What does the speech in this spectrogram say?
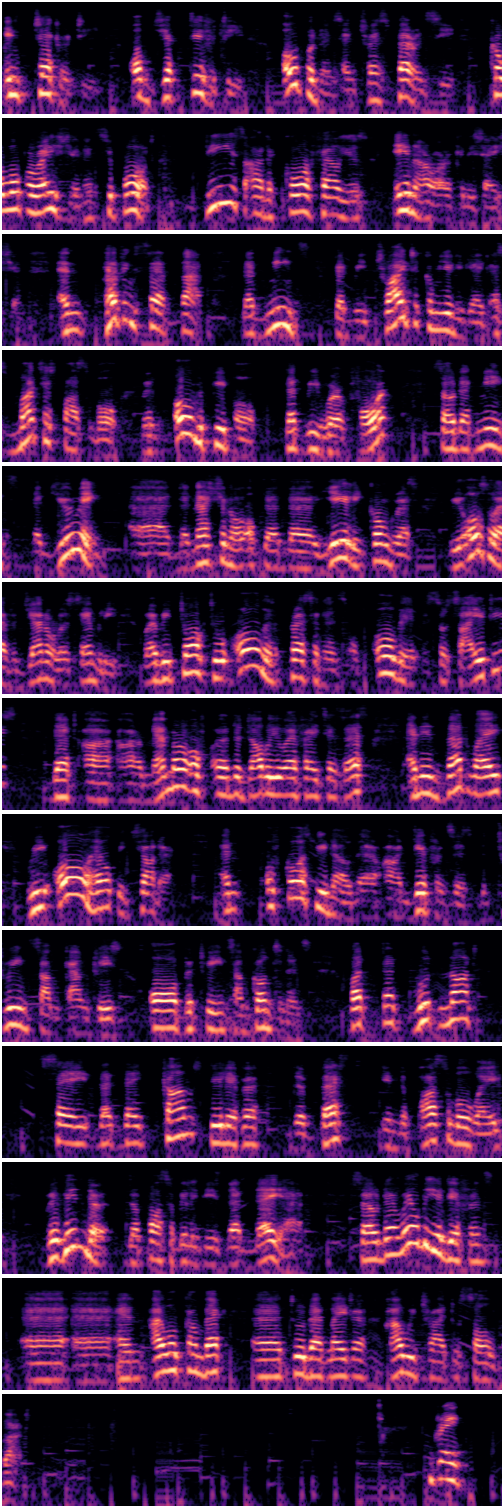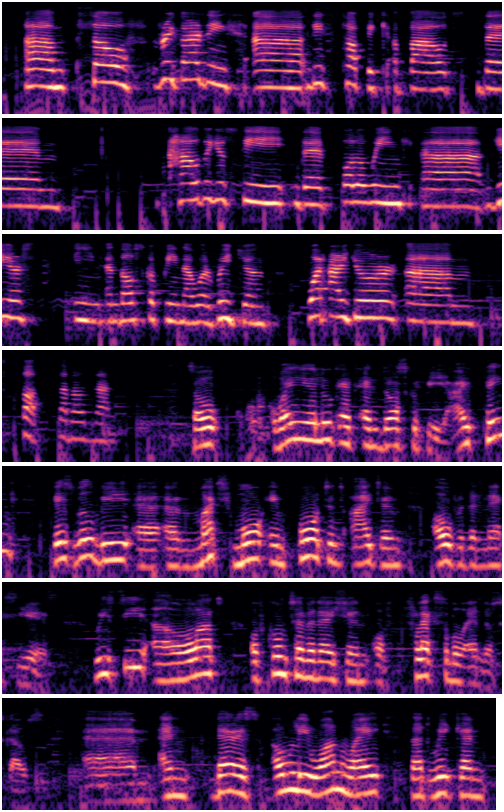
Integrity, objectivity, openness and transparency, cooperation and support these are the core values in our organization. And having said that, that means that we try to communicate as much as possible with all the people that we work for. So that means that during uh, the national of the, the yearly congress, we also have a general assembly where we talk to all the presidents of all the societies that are, are member of uh, the WFHSS, and in that way we all help each other. And of course, we know there are differences between some countries or between some continents, but that would not say that they can't deliver the best in the possible way within the, the possibilities that they have. So there will be a difference, uh, uh, and I will come back uh, to that later, how we try to solve that. Great. Um, so regarding uh, this topic about the um, how do you see the following uh, years in endoscopy in our region? What are your um, thoughts about that? So when you look at endoscopy, I think this will be a, a much more important item over the next years. We see a lot of contamination of flexible endoscopes. Um, and there is only one way that we can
